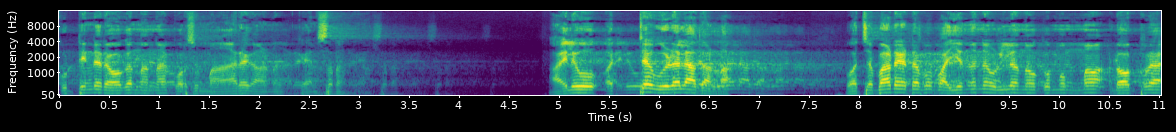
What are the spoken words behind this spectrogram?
കുട്ടിന്റെ രോഗം നന്നാ കുറച്ച് മാരകാണ് ക്യാൻസറാണ് അതിൽ ഒറ്റ വീഴലാ തള്ള ഒച്ചപ്പാട് കേട്ടപ്പോ പയ്യൻ തന്നെ ഉള്ളിൽ നോക്കുമ്പോ ഉമ്മ ഡോക്ടറെ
